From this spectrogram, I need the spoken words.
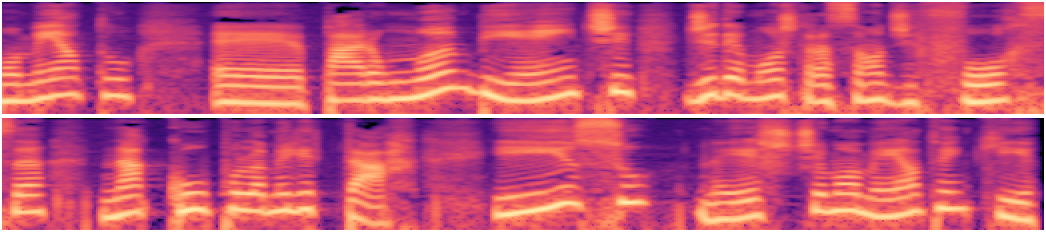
momento é, para um ambiente de demonstração de força na cúpula militar. E isso neste momento em que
